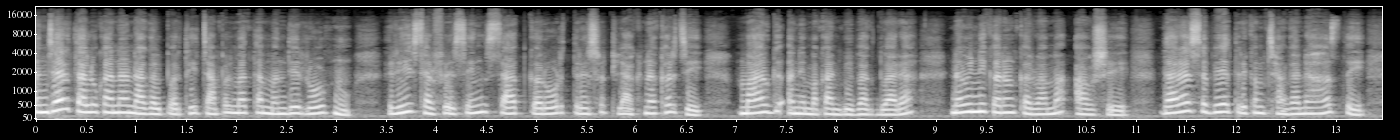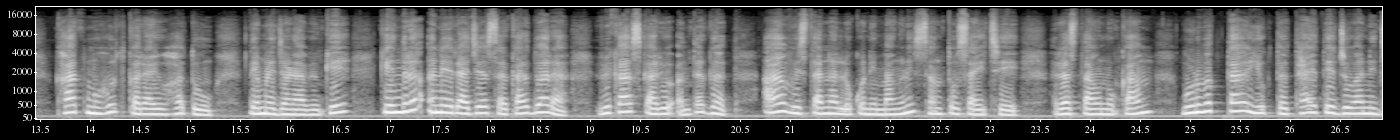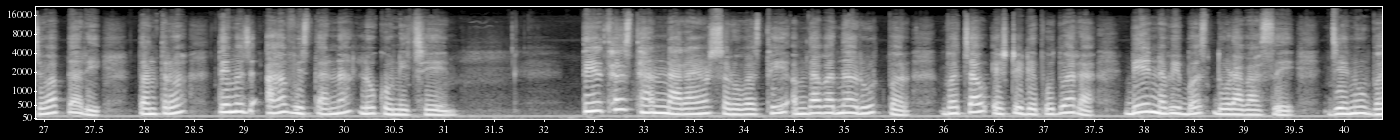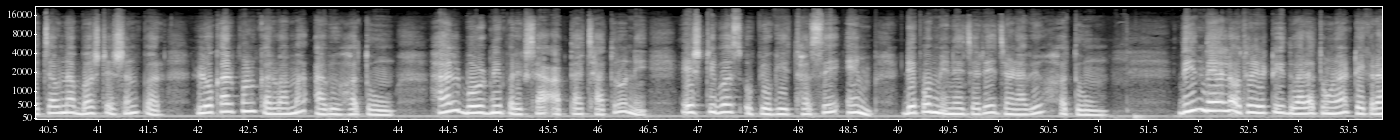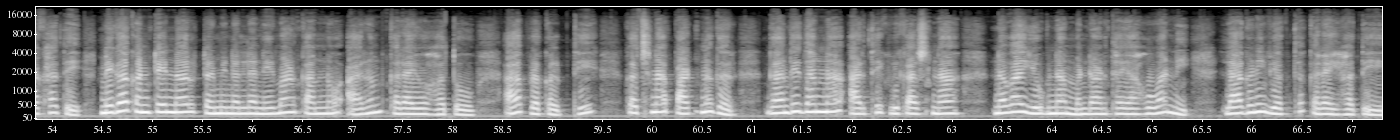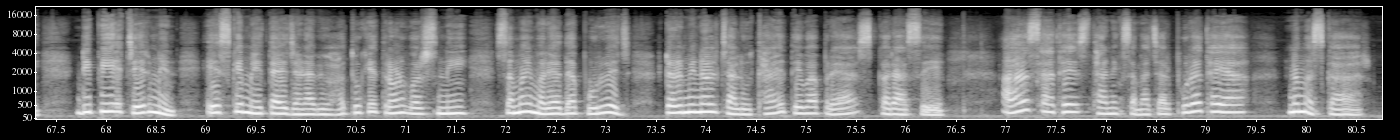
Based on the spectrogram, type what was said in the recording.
અંજાર તાલુકાના નાગલપરથી ચાંપલ માતા મંદિર રોડનું રીસર્ફેસિંગ સાત કરોડ ત્રેસઠ લાખના ખર્ચે માર્ગ અને મકાન વિભાગ દ્વારા નવીનીકરણ કરવામાં આવશે. ધારાસભ્ય ત્રિકમ છાંગાના હસ્તે ખાતમુહૂર્ત કરાયું હતું. તેમણે જણાવ્યું કે, કેન્દ્ર અને રાજ્ય સરકાર દ્વારા વિકાસ કાર્યો અંતર્ગત આ વિસ્તારના લોકોની માંગણી સંતોષાય છે. રસ્તાઓનું કામ ગુણવત્તાયુક્ત થાય તે જોવાની જવાબદારી તંત્ર તેમજ આ વિસ્તારના લોકોની છે. તીર્થસ્થાન નારાયણ સરોવરથી અમદાવાદના રૂટ પર ભચાઉ એસટી ડેપો દ્વારા બે નવી બસ દોડાવાશે, જેનું ભચાઉના બસ સ્ટેશન પર લોકાર્પણ કરવામાં આવ્યું હતું. હાલ બોર્ડની પરીક્ષા આપતા છાત્રોને એસટી બસ ઉપયોગી થશે એમ ડેપો મેનેજરે જણાવ્યું હતું. દીનદયાલ ઓથોરિટી દ્વારા તુણા ટેકરા ખાતે મેગા કન્ટેનર ટર્મિનલના નિર્માણ કામનો આરંભ કરાયો હતો. આ પ્રકલ્પથી કચ્છના પાટનગર, ગાંધીધામના આર્થિક વિકાસના નવા યુગના મંડાણ થયા હોવાની લાગણી વ્યક્ત કરાઈ હતી. ડીપીએ ચેરમેન એસ કે મહેતાએ જણાવ્યું હતું કે ત્રણ વર્ષની સમય મર્યાદા પૂર્વે જ ટર્મિનલ ચાલુ થાય તેવા પ્રયાસ કરાશે. આ સાથે સ્થાનિક સમાચાર પૂરા થયા. નમસ્કાર.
